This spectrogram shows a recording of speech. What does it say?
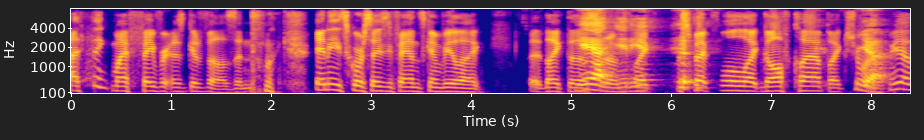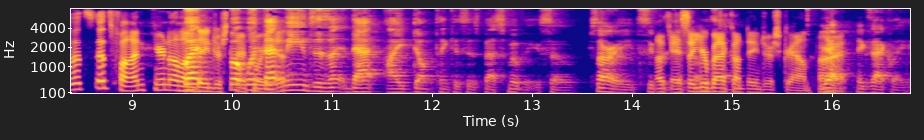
I think my favorite is Goodfellas, and like any Scorsese fans can be like, like the yeah, sort of, idiot. like respectful like golf clap like sure. Yeah, yeah that's that's fine. You're not but, on dangerous but what that yet. means is that, that i don't think is his best movie so sorry okay so you're back on dangerous ground. All yeah right. exactly.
